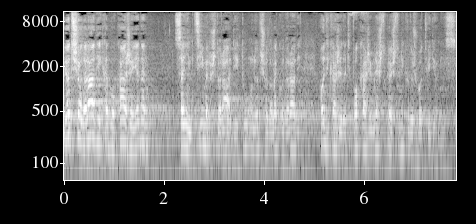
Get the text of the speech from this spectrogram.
I otišao da radi kad mu kaže jedan sa njim cimer što radi tu, on je otišao daleko da radi, odi kaže da ti pokažem nešto kaže što nikad u životu vidio nisi.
